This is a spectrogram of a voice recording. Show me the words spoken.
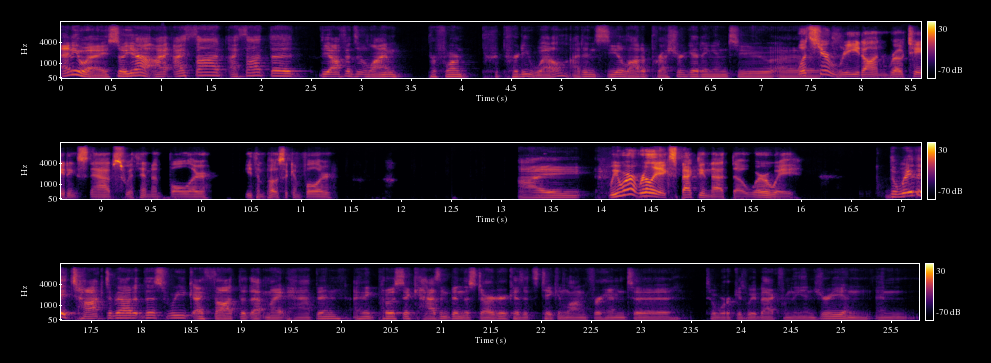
anyway, so yeah, I, I thought I thought that the offensive line performed pr- pretty well. I didn't see a lot of pressure getting into. Uh, What's your read on rotating snaps with him and Fuller, Ethan Pocic and Fuller? I We weren't really expecting that though, were we? The way they talked about it this week, I thought that that might happen. I think Pocic hasn't been the starter because it's taken long for him to to work his way back from the injury, and and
